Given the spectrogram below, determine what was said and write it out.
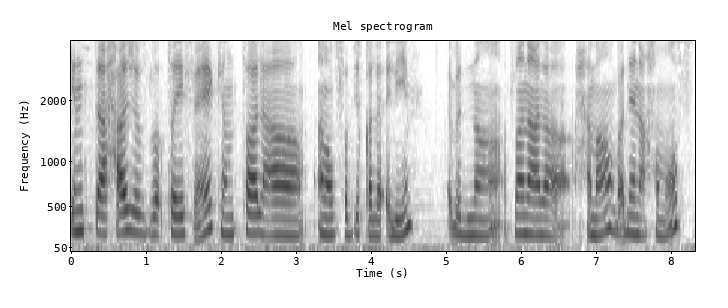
كنت حاجز لطيفة كنت طالعة أنا وصديقة لإلي. بدنا طلعنا على حما وبعدين على حمص.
